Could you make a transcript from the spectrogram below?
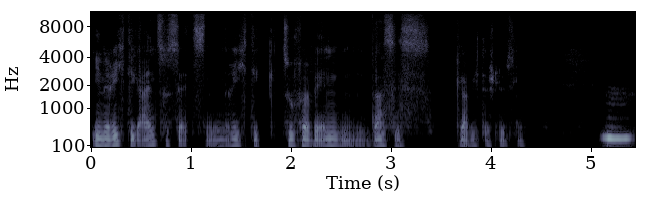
ihn richtig einzusetzen, ihn richtig zu verwenden, das ist, glaube ich, der Schlüssel. Mhm.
